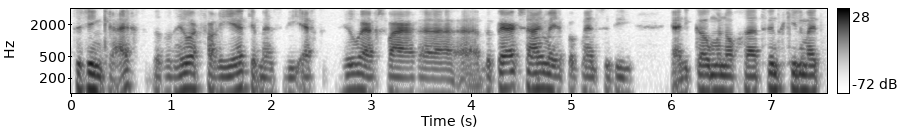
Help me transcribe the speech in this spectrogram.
te zien krijgt. Dat het heel erg varieert. Je hebt mensen die echt heel erg zwaar beperkt zijn, maar je hebt ook mensen die, ja, die komen nog 20 kilometer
